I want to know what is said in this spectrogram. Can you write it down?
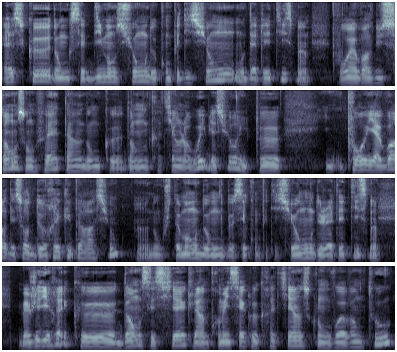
est-ce que donc cette dimension de compétition d'athlétisme pourrait avoir du sens en fait hein, donc dans le chrétien? Alors oui bien sûr il peut il pourrait y avoir des sortes de récupération, hein, donc justement donc de ces compétitions, de l'athlétisme. Mais je dirais que dans ces siècles, un premier siècle chrétien, ce que l'on voit avant tout,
